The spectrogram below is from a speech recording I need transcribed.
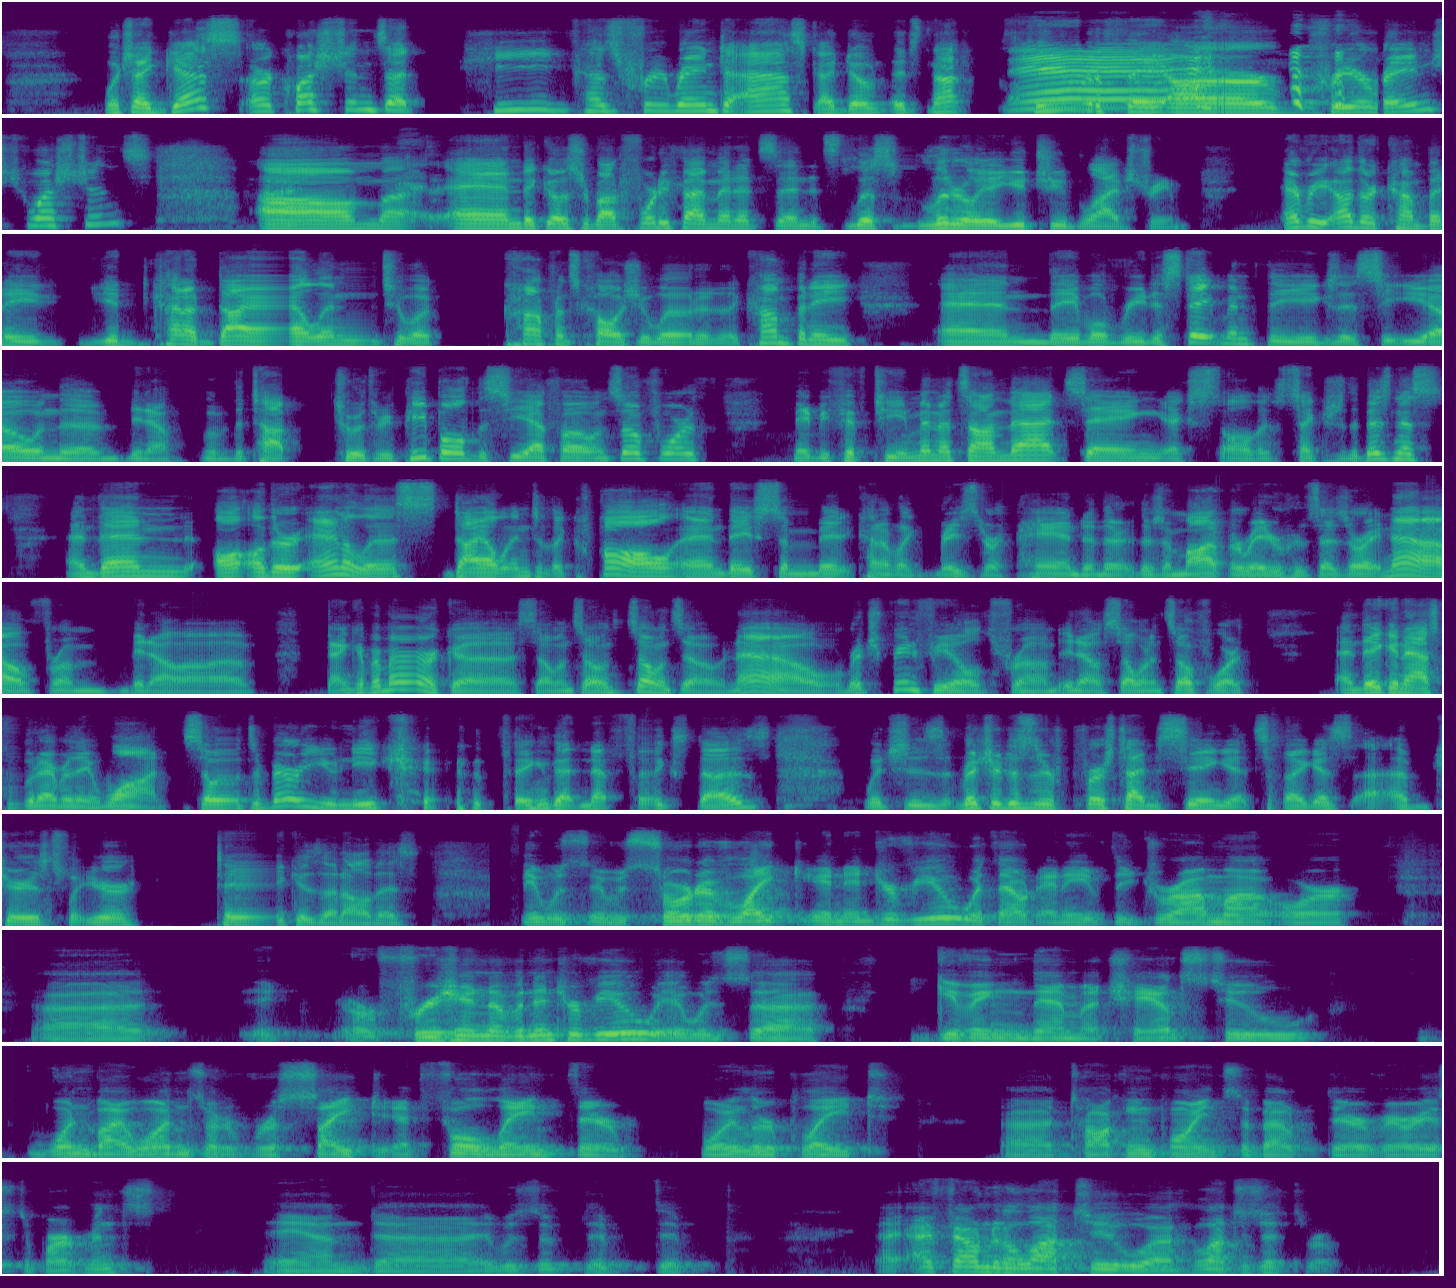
which I guess are questions that he has free rein to ask. I don't. It's not clear if they eh. are prearranged questions. Um, and it goes for about forty-five minutes, and it's list, literally a YouTube live stream. Every other company, you'd kind of dial into a conference call as you would at a company, and they will read a statement. The CEO and the you know the top two or three people, the CFO and so forth maybe 15 minutes on that, saying all the sectors of the business. And then all other analysts dial into the call and they submit, kind of like raise their hand. And there, there's a moderator who says, All right, now from, you know, uh, Bank of America, so and so and so and so. Now, Rich Greenfield from, you know, so on and so forth. And they can ask whatever they want. So it's a very unique thing that Netflix does, which is Richard, this is your first time seeing it. So I guess uh, I'm curious what your take is on all this it was it was sort of like an interview without any of the drama or uh, it, or frisson of an interview. It was uh, giving them a chance to one by one sort of recite at full length their boilerplate uh, talking points about their various departments, and uh, it was a, a, a, I found it a lot to uh, a lot to sit through.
